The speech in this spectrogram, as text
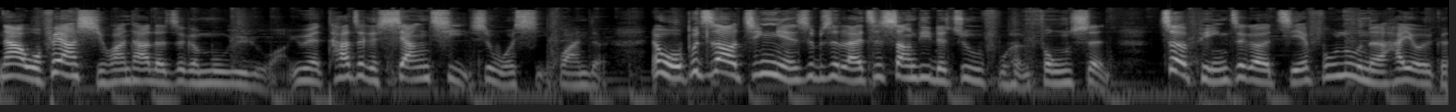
那我非常喜欢它的这个沐浴乳啊，因为它这个香气是我喜欢的。那我不知道今年是不是来自上帝的祝福很丰盛。这瓶这个洁肤露呢，还有一个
